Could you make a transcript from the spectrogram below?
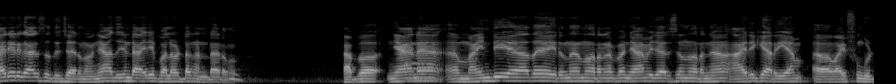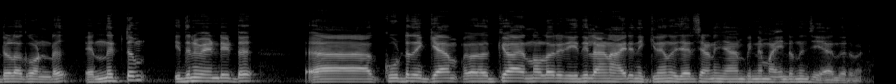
ആര്യ ഒരു കാര്യം ശ്രദ്ധിച്ചായിരുന്നു? ഞാൻ അതിന്റെ ആര്യ പലവട്ടം കണ്ടായിരുന്നു. അപ്പോൾ ഞാൻ മൈൻഡ് ചെയ്യാതെ ഇരുന്നതെന്ന് പറഞ്ഞപ്പോൾ ഞാൻ വിചാരിച്ചതെന്ന് പറഞ്ഞാൽ ആര്യയ്ക്ക് അറിയാം വൈഫും കുട്ടികളൊക്കെ ഉണ്ട് എന്നിട്ടും ഇതിന് വേണ്ടിയിട്ട് കൂട്ട് നിൽക്കാം നിൽക്കുക എന്നുള്ളൊരു രീതിയിലാണ് ആര്യ നിൽക്കുന്നതെന്ന് വിചാരിച്ചാണ് ഞാൻ പിന്നെ മൈൻഡൊന്നും ചെയ്യാൻ തരുന്നത്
